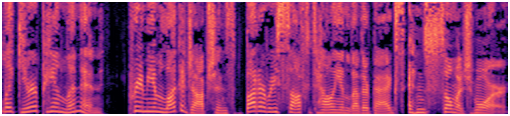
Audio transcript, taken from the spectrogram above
like European linen, premium luggage options, buttery soft Italian leather bags, and so much more.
